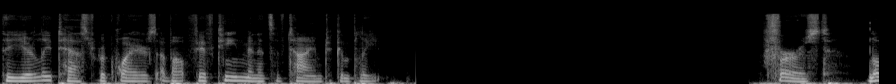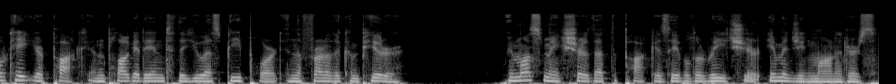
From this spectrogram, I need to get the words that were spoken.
The yearly test requires about 15 minutes of time to complete. First, locate your puck and plug it into the USB port in the front of the computer. We must make sure that the puck is able to reach your imaging monitors.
